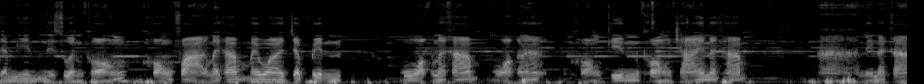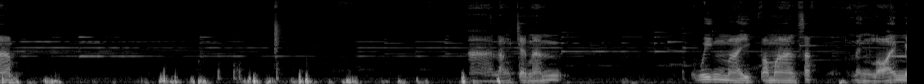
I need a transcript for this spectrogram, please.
จะมีในส่วนของของฝากนะครับ ไม่ว่าจะเป็นหมวกนะครับ หมวกนะของกินของใช้นะครับ อ่านี่นะครับอ่าหลังจากนั้นวิ่งมาอีกประมาณสัก 100 เม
